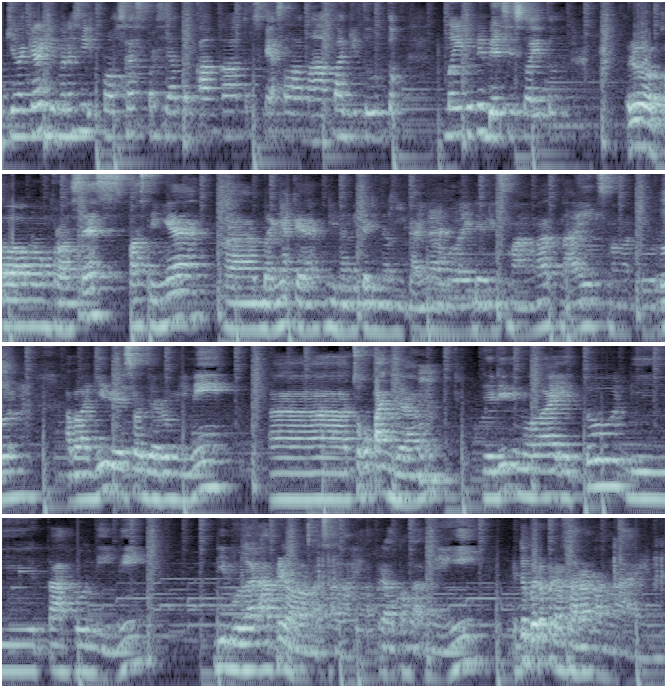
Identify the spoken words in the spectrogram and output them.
kira-kira gimana sih proses persiapan kakak, terus kayak selama apa gitu untuk mengikuti beasiswa itu? Aduh, kalau ngomong proses pastinya uh, banyak ya dinamika-dinamikanya mulai dari semangat naik, semangat turun. Apalagi beasiswa jarum ini uh, cukup panjang. Hmm. Jadi dimulai itu di tahun ini di bulan April kalau nggak salah, April atau nggak Mei itu baru pendaftaran online.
